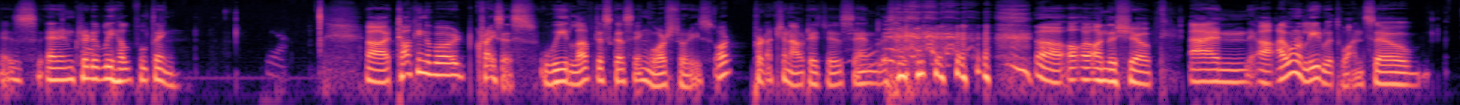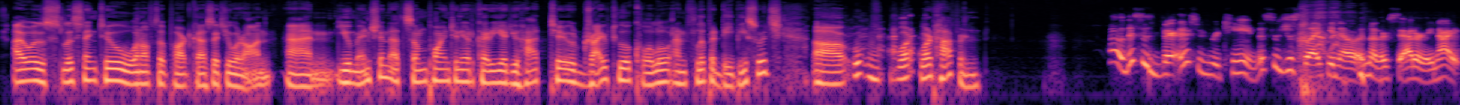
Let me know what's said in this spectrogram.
is an incredibly helpful thing. Uh, talking about crisis, we love discussing war stories or production outages and uh, on the show. And uh, I want to lead with one. So I was listening to one of the podcasts that you were on, and you mentioned at some point in your career you had to drive to a colo and flip a DB switch. Uh, what what happened? Oh, this is very this is routine. This is just like you know another Saturday night.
